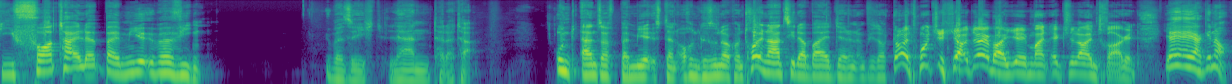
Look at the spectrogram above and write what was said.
die Vorteile bei mir überwiegen. Übersicht, Lernen, tadata. Und ernsthaft, bei mir ist dann auch ein gesunder Kontrollnazi dabei, der dann irgendwie sagt, das muss ich ja selber hier in Excel eintragen. Ja, ja, ja, genau.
